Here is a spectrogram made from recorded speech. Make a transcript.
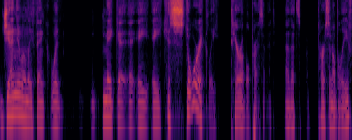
genuinely think would make a, a, a historically terrible president, uh, that's personal belief,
